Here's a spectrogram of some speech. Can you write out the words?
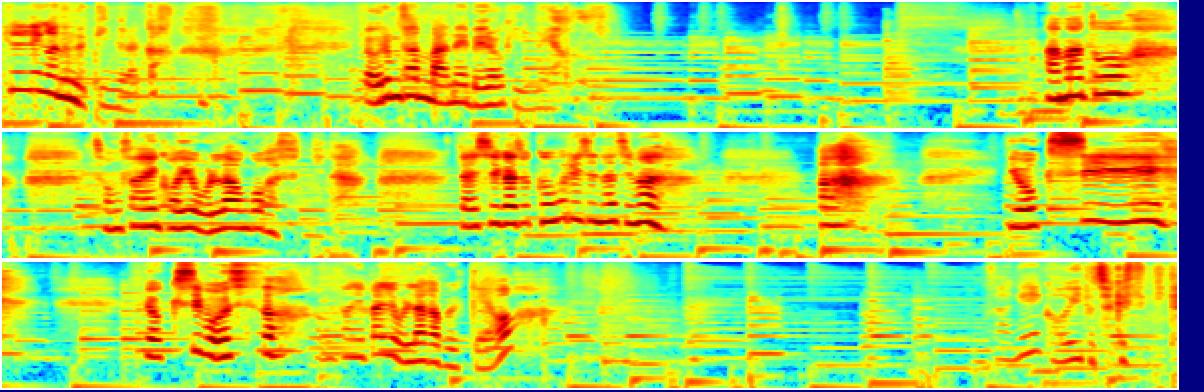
힐링하는 느낌이랄까? 여름산만의 매력이 있네요. 아마도 정상에 거의 올라온 것 같습니다. 날씨가 조금 흐리진 하지만 아 역시 역시 멋있어. 정상에 빨리 올라가 볼게요. 정상에 거의 도착했습니다.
